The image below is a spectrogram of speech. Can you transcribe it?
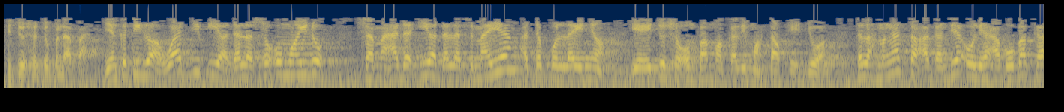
Itu satu pendapat. Yang ketiga, wajib ia dalam seumur hidup. Sama ada ia dalam semayang ataupun lainnya. Iaitu seumpama kalimah tauhid jua. Telah mengatakan dia oleh Abu Bakar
